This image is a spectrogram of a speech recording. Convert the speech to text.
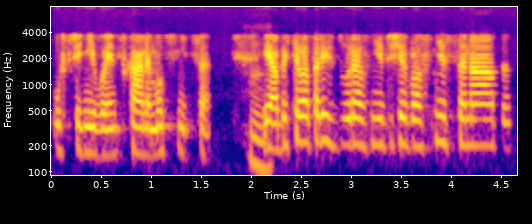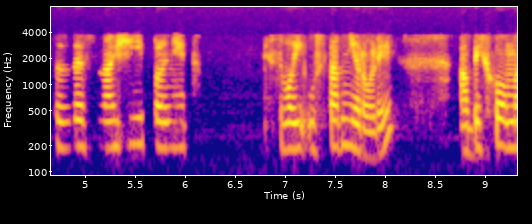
ústřední vojenská nemocnice. Hmm. Já bych chtěla tady zdůraznit, že vlastně Senát se zde snaží plnit svoji ústavní roli, abychom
